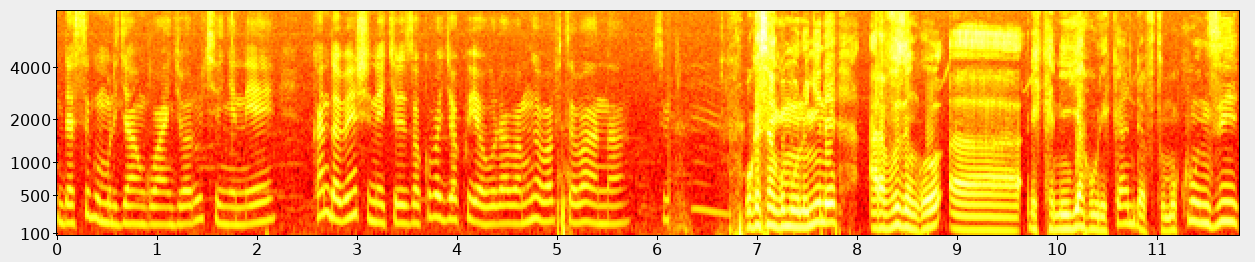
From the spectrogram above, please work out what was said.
Ndasiga umuryango wanjye wari ukinyeneye kandi abenshi ntekereza ko bajya kwiyahura bamwe baba bafite abana ugasanga umuntu nyine aravuze ngo ah, reka niyahure kandi afite umukunzi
